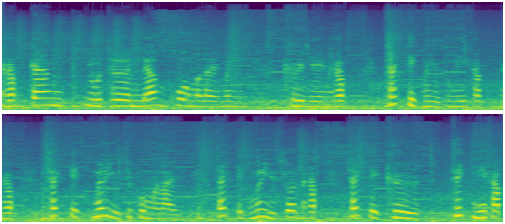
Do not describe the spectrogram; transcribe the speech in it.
นะครับการยูเทิร์นแล้วพวงมาลัยมันคืนเองนะครับเทคนิคมันอยู่ตรงนี้ครับนะครับเทคนิคไม่ได้อยู่ที่พวงมาลัยเทคนิคไม่ได้อยู่ที่รถนะครับเทคนิคคือทริคนี้ครับ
